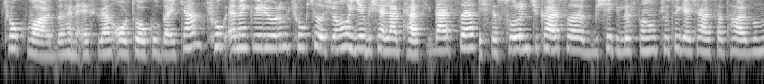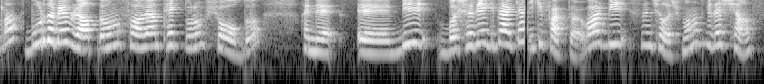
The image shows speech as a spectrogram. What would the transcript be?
çok vardı hani eskiden ortaokuldayken. Çok emek veriyorum, çok çalışıyorum ama ya bir şeyler ters giderse, işte sorun çıkarsa, bir şekilde sınavım kötü geçerse tarzında. Burada benim rahatlamamı sağlayan tek durum şu oldu. Hani e, bir başarıya giderken iki faktör var. Bir sizin çalışmanız bir de şans.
